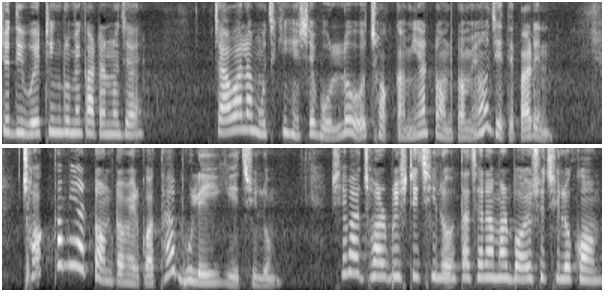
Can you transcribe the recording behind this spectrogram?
যদি ওয়েটিং রুমে কাটানো যায়। চাওয়ালা মুচকি হেসে বলল, ছক্কা মিয়া টমটমেও যেতে পারেন। ছক্কা মিয়ার টমটমের কথা ভুলেই গিয়েছিলুম। সেবার ঝড় বৃষ্টি ছিল, তাছাড়া আমার বয়সও ছিল কম।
